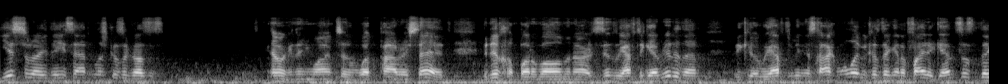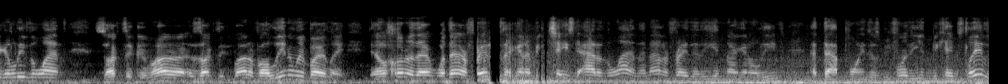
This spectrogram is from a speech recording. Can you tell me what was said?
Yisrael, they sat in Lishkas Now we're continuing on to what Pare said. Since we have to get rid of them, because we have to be nischak malay because they're going to fight against us, they're going to leave the land. Zakta Gemara, Valinu in Baile. What they're afraid is they're going to be chased out of the land. They're not afraid that the Yidden are going to leave at that point. It was before the Yidden became slaves.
